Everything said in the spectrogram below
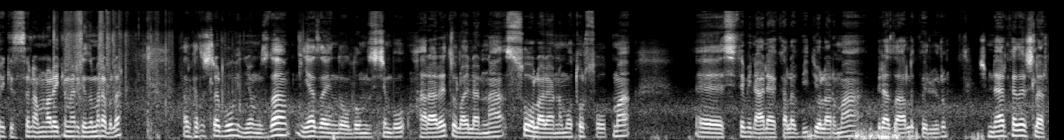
Herkese selamünaleyküm, herkese merhabalar. Arkadaşlar bu videomuzda yaz ayında olduğumuz için bu hararet olaylarına, su olaylarına, motor soğutma e, sistemiyle alakalı videolarıma biraz ağırlık veriyorum. Şimdi arkadaşlar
